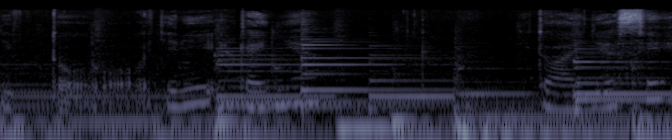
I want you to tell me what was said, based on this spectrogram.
Gitu. Jadi kayaknya itu aja sih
